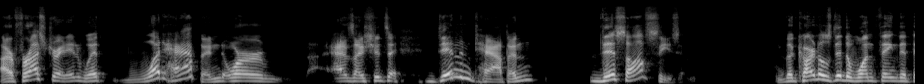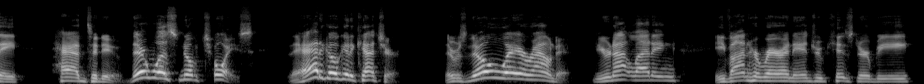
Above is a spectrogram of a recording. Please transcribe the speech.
are frustrated with what happened, or as I should say, didn't happen this offseason. The Cardinals did the one thing that they had to do. There was no choice. They had to go get a catcher. There was no way around it. You're not letting Ivan Herrera and Andrew Knizner be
